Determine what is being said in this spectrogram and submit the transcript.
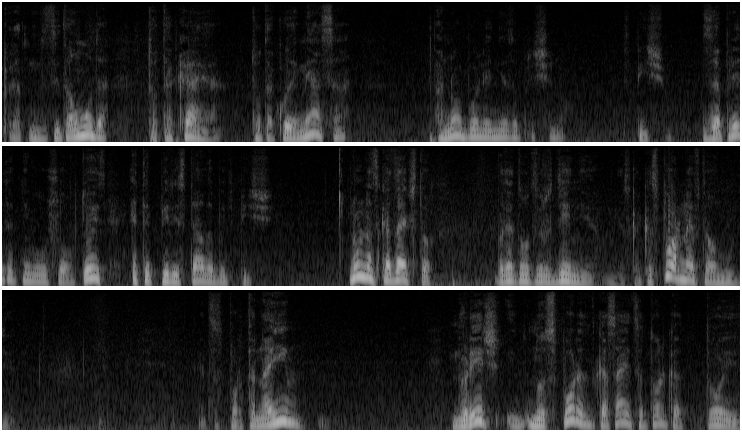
говорят мудрецы Талмуда, то такая, то такое мясо, оно более не запрещено в пищу. Запрет от него ушел. То есть это перестало быть пищей. Нужно сказать, что вот это утверждение несколько спорное в Талмуде. Это спор Танаим. Но речь, но спор этот касается только той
